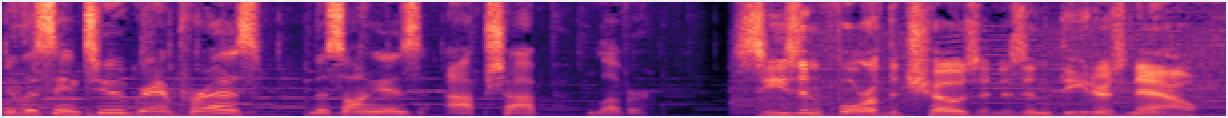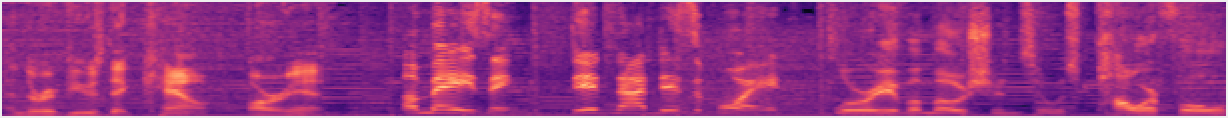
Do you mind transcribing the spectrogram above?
You're listening to grentperez. The song is Op Shop Lover. Season 4 of The Chosen is in theaters now, and the reviews that count are in. Amazing. Did not disappoint. flurry of emotions. It was powerful,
